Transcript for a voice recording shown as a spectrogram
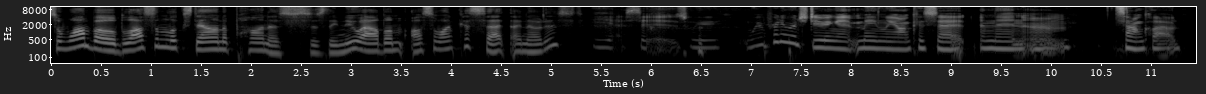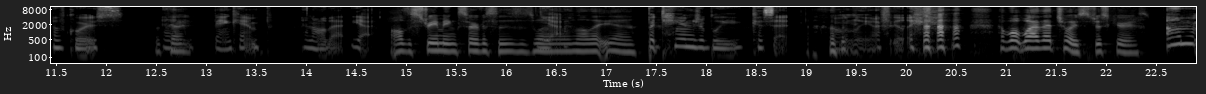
So, Wombo, Blossom Looks Down Upon Us is the new album, also on cassette, I noticed. Yes, it is. We we're pretty much doing it mainly on cassette and then um, SoundCloud, of course, Okay. and Bandcamp and all that. Yeah, All the streaming services as well Yeah. and all that, yeah. but tangibly cassette only. I feel like. Well, why that choice? Just curious. um,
